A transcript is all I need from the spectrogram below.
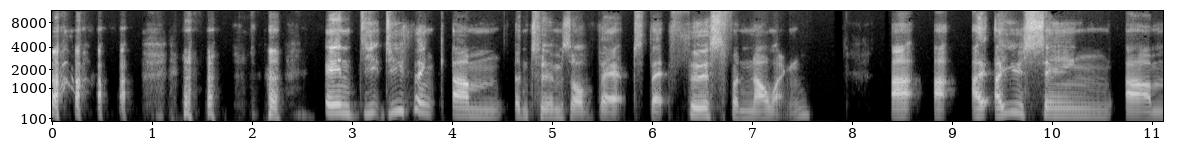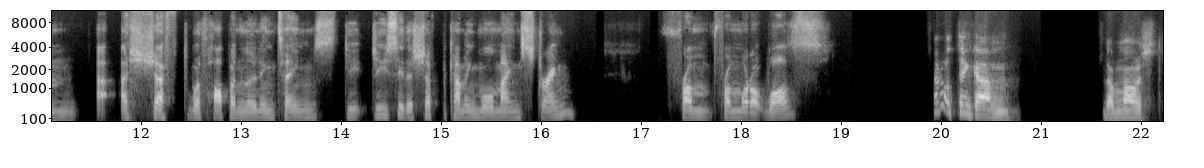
and do you, do you think um in terms of that that thirst for knowing uh, uh, are you seeing um, a shift with hop and learning teams? Do you, do you see the shift becoming more mainstream from from what it was? I don't think I'm the most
